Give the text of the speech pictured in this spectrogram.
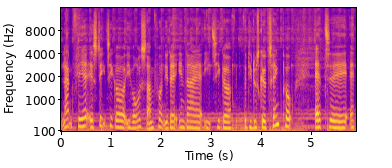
langt flere æstetikere i vores samfund i dag, end der er etikere. Fordi du skal jo tænke på, at, øh, at,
